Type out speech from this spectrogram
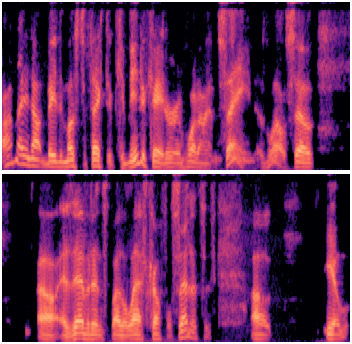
I may not be the most effective communicator in what I'm saying as well. So, uh, as evidenced by the last couple sentences, uh, you know,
